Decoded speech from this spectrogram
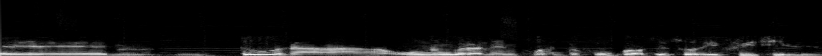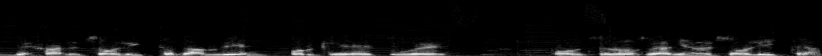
Eh, tuve una, un gran encuentro, fue un proceso difícil dejar el solista también, porque tuve 11, 12 años de solista.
